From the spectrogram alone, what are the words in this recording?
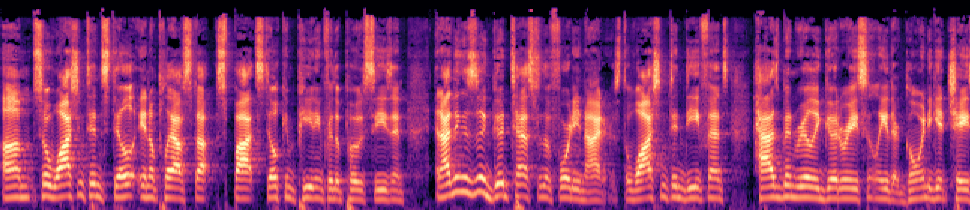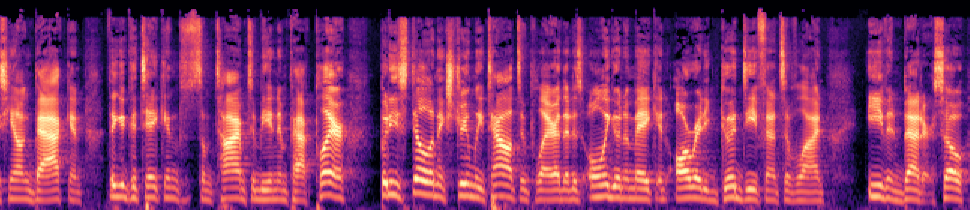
Um, so Washington's still in a playoff st- spot, still competing for the postseason. And I think this is a good test for the 49ers. The Washington defense has been really good recently. They're going to get Chase Young back, and I think it could take him some time to be an impact player but he's still an extremely talented player that is only going to make an already good defensive line even better. So,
